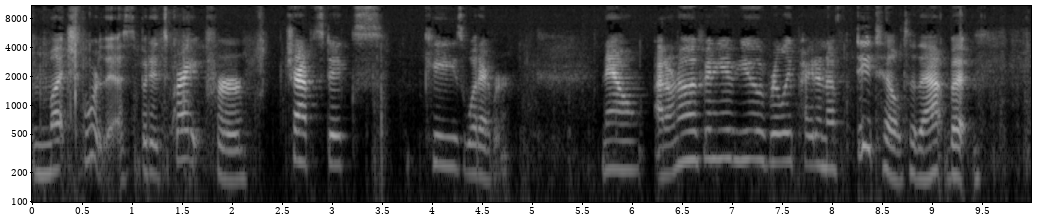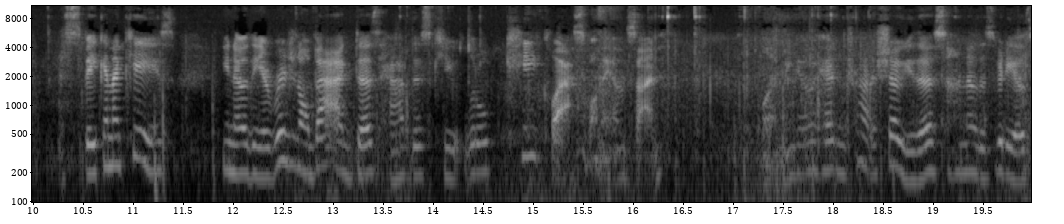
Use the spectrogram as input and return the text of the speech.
much for this, but it's great for chapsticks, keys, whatever. Now, I don't know if any of you have really paid enough detail to that, but speaking of keys, you know, the original bag does have this cute little key clasp on the inside. Let me go ahead and try to show you this. I know this video is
